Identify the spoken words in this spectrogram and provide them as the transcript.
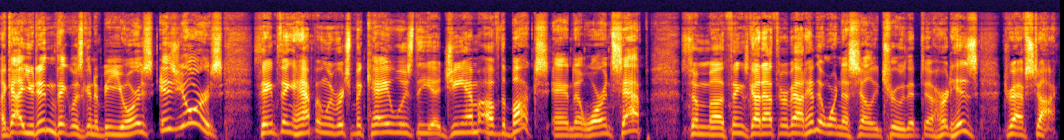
a guy you didn't think was going to be yours, is yours. Same thing happened when Rich McKay was the uh, GM of the Bucks, and uh, Warren Sapp. Some uh, things got out there about him that weren't necessarily true that uh, hurt his draft stock.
